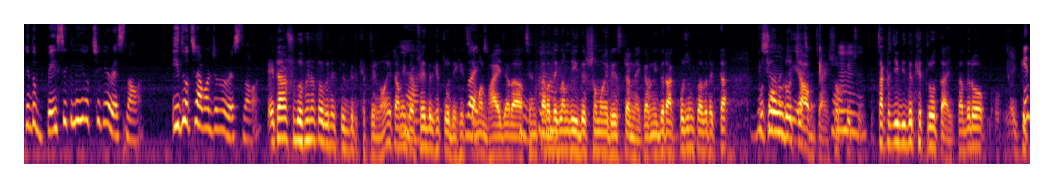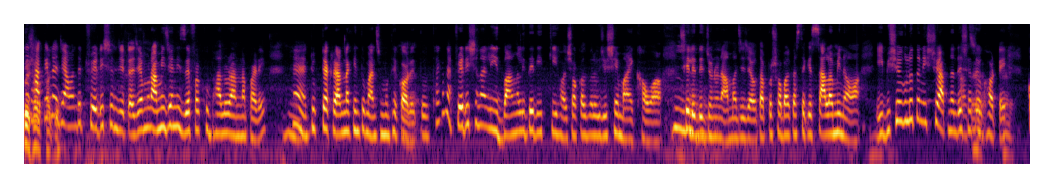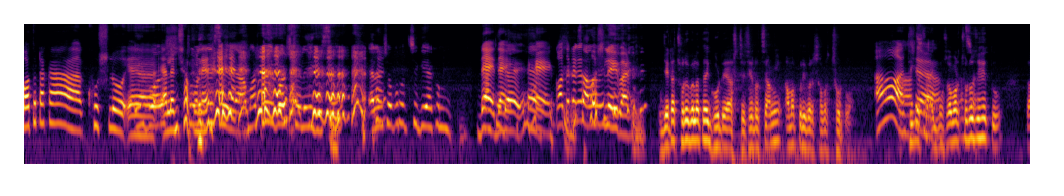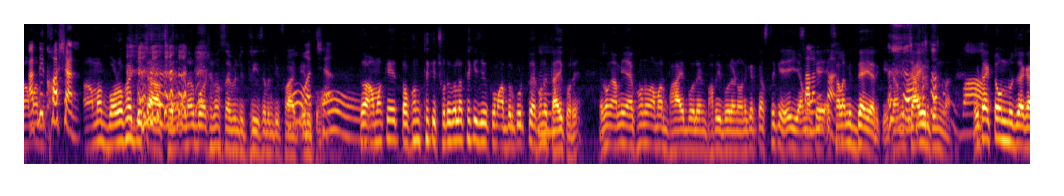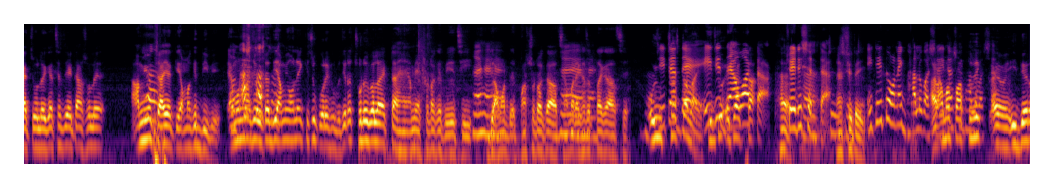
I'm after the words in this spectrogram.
কিন্তু বেসিক্যালি হচ্ছে কি রেস্ট নেওয়া। ঈদ হচ্ছে আমার জন্য রেস্ট নেওয়া। এটা শুধু অভিনেতা অভিনেত্রীদের ক্ষেত্রে নয় এটা আমি হ্যাঁ। ব্যবসায়ীদের ক্ষেত্রেও দেখেছি। আমার ভাই যারা আছেন তারা দেখলাম যে ঈদের সময় রেস্টটা নেয় কারণ ঈদের আগ পর্যন্ত তাদের একটা প্রচণ্ড চাপ যায় সবকিছু। চাকরিজীবীদের ক্ষেত্রেও তাই তাদেরও কিন্তু থাকে না যে আমাদের ট্রেডিশন যেটা যেমন আমি জানি জেফার খুব ভালো রান্না পারে। হ্যাঁ টুকটাক রান্না কিন্তু মাঝে মধ্যে করে। তো থাকে না ট্রেডিশনাল ঈদ বাঙালিদের ঈদ কি হয়? সকালবেলা ওই যে সেমাই খাওয়া ছেলেদের জন্য নামাজে যাওয়া তারপর সবার কাছ থেকে সালামি নেওয়া এই বিষয়গুলো তো নিশ্চয়ই আপনাদের। সাথেও ঘটে। হ্যাঁ। কত টাকা খসলো অ্যালেন স্বপনের? আমার তো চলেই গেছে। অ্যালেন স্বপন হচ্ছে কি এখন দেয় দেয়। হ্যাঁ। হ্যাঁ কত টাকা খসলো এবার? যেটা ছোটবেলা থেকে ঘটে আসছে সেটা হচ্ছে আমি আমার পরিবারের সবার ছোট। ঠিক আচ্ছা। আছে একদম সবার ছোট আচ্ছা। যেহেতু তো আপনি খসান। আমার বড় ভাই যেটা আছেন ওনার বয়স এখন সেভেন্টি থ্রি সেভেন্টি ফাইভ ও, এরকম। আচ্ছা। তো আমাকে তখন থেকে ছোটবেলা থেকে যেরকম আদর করতো এখনও তাই করে। এবং আমি এখনও আমার ভাই বলেন ভাবি বলেন অনেকের কাছ থেকে এই আমাকে সালামি দেয় আর কি। আমি চাই ওরকম না। ওটা একটা অন্য জায়গায় চলে গেছে যে এটা আসলে আমিও হ্যাঁ। চাই আর কি আমাকে দিবে। এমন না যে ওটা দিয়ে আমি অনেক কিছু করে ফেলব। যেটা ছোটবেলায় একটা হ্যাঁ আমি একশো টাকা পেয়েছি হ্যাঁ, হ্যাঁ, যে আমার পাঁচশো টাকা আছে আমার এক হাজার। টাকা আছে। ওই উচ্চটা নাই। এই যে দেওয়াটা। ট্রেডিশনটা। সেটাই। এটাই তো অনেক ভালোবাসা আর আমার প্রাথমিক ঈদের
